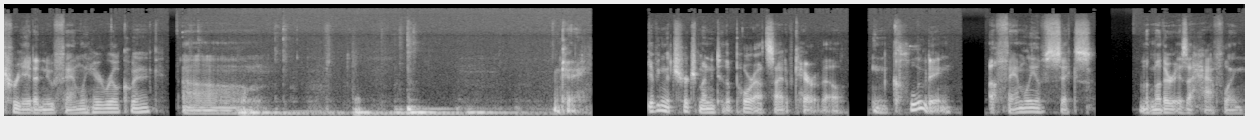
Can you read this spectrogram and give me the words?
create a new family here real quick. Um, okay, giving the church money to the poor outside of Caravel, including a family of six. The mother is a halfling.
